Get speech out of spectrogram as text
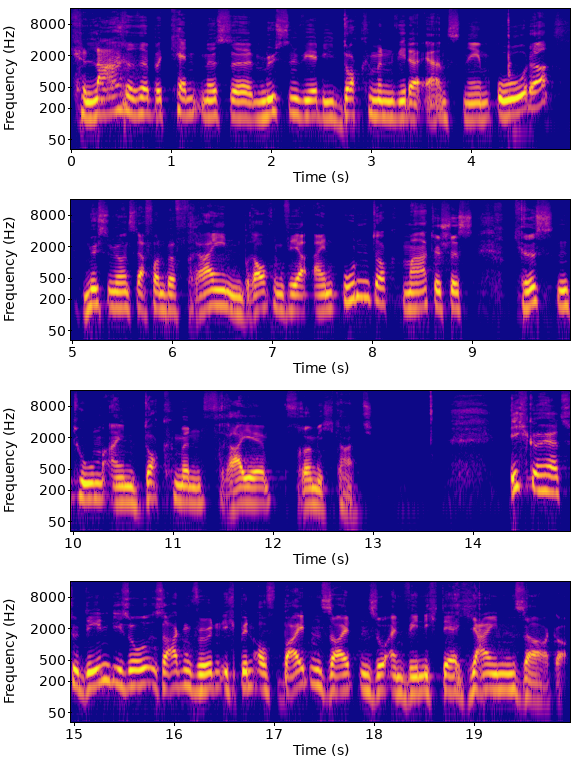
klarere Bekenntnisse, müssen wir die Dogmen wieder ernst nehmen oder müssen wir uns davon befreien, brauchen wir ein undogmatisches Christentum, ein dogmenfreie Frömmigkeit. Ich gehöre zu denen, die so sagen würden, ich bin auf beiden Seiten so ein wenig der Jeinsager.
